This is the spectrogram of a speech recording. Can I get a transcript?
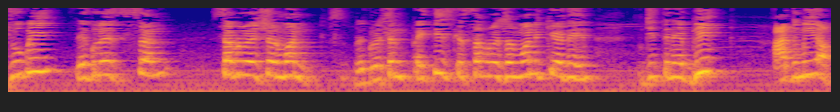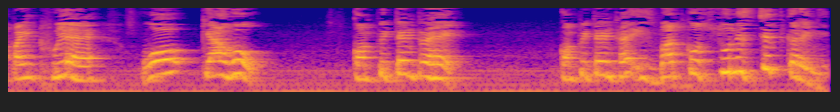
जो भी रेगुलेशन सब रेगुलेशन वन रेगुलेशन 35 के सब रेगुलेशन वन के अधीन जितने भी आदमी अपॉइंट हुए हैं, वो क्या हो? कॉम्पिटेंट रहे। कॉम्पिटेंट है, इस बात को सुनिश्चित करेंगे।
